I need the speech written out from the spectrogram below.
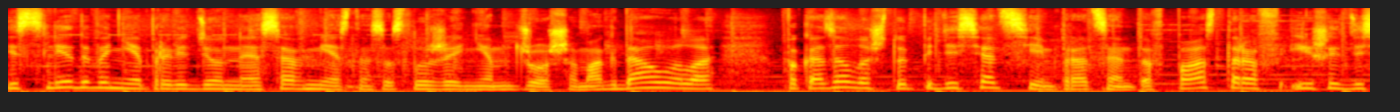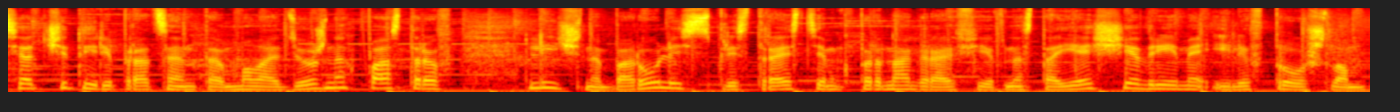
Исследование, проведенное совместно со служением Джоша Макдауэлла, показало, что 57% пасторов и 64% молодежных пасторов лично боролись с пристрастием к порнографии в настоящее время или в прошлом.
